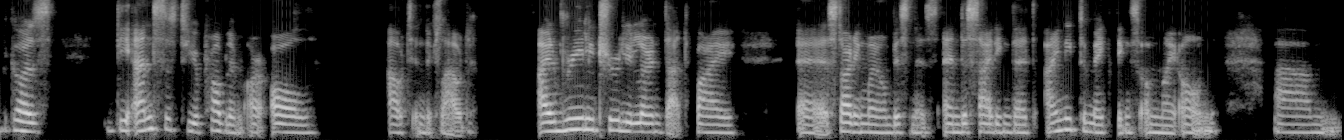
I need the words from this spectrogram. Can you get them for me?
because the answers to your problem are all out in the cloud. I really truly learned that by uh, starting my own business and deciding that I need to make things on my own. Um,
